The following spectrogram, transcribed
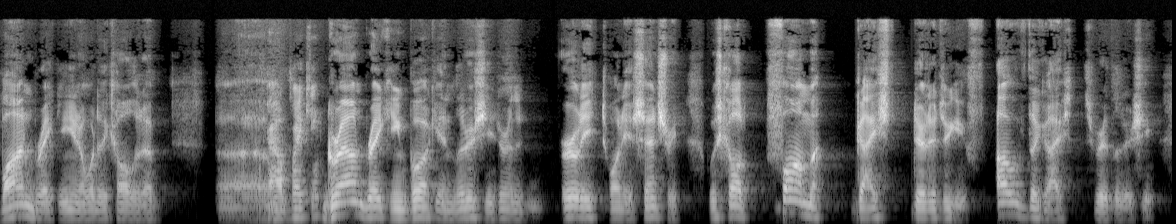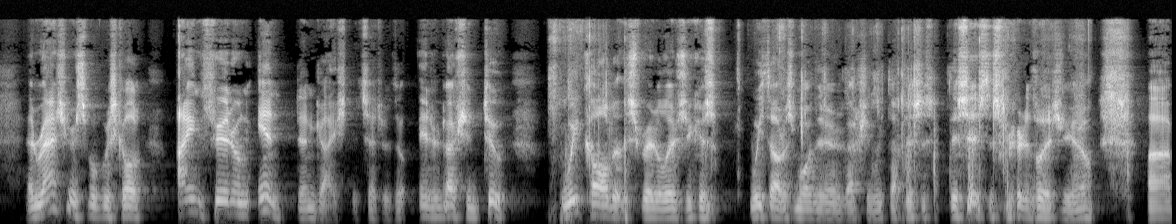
bond breaking, you know, what do they call it? A uh, Groundbreaking. groundbreaking book in liturgy during the early 20th century was called Vom Geist der Liturgie, of the Geist, Spirit of Liturgy. And Ratzinger's book was called Einführung in den Geist, etc., the introduction to. We called it the Spirit of Liturgy because we thought it was more than an introduction. We thought this is this is the Spirit of the Liturgy, you know. Uh,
